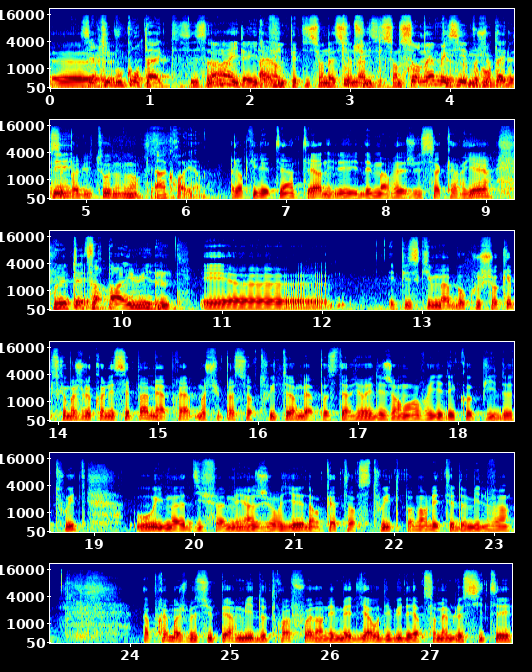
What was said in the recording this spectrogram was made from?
Euh, C'est-à-dire qu'il vous contacte, c'est ça Non, non, il a, fait une pétition nationale. Sans, sans même essayer de vous contacter pas du tout, non, non. C'est incroyable. Alors qu'il était interne, il démarrait juste sa carrière. Vous voulez peut-être faire parler lui. Et, euh, et puis ce qui m'a beaucoup choqué, parce que moi je ne le connaissais pas, mais après, moi je ne suis pas sur Twitter, mais a posteriori, des gens m'ont envoyé des copies de tweets où il m'a diffamé, injurié dans 14 tweets pendant l'été 2020. Après, moi, je me suis permis deux, trois fois dans les médias, au début d'ailleurs sans même le citer,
